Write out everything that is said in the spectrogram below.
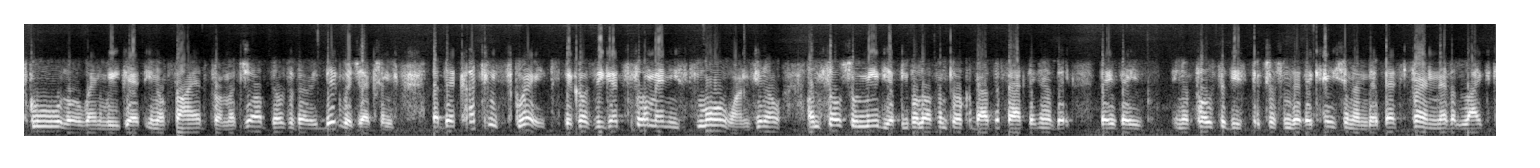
school, or when we get, you know, fired from a job. Those are very big rejections, but they're cuts and scrapes because we get so many small ones. You know, on social media, people often talk about the fact that you know they they they you know posted these pictures from their vacation, and their best friend never liked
